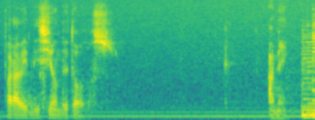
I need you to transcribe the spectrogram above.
para bendición de todos. Amén.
